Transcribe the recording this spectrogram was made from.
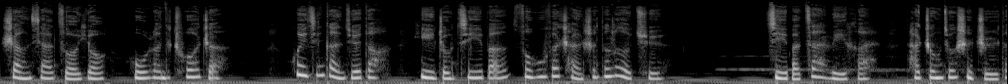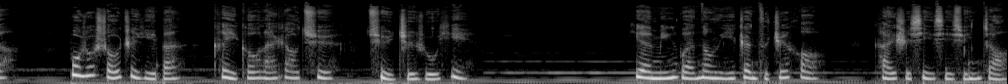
上下左右胡乱的戳着，慧晶感觉到一种羁绊所无法产生的乐趣。羁绊再厉害，它终究是直的，不如手指一般可以勾来绕去，取之如意。叶明玩弄了一阵子之后，开始细细寻找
